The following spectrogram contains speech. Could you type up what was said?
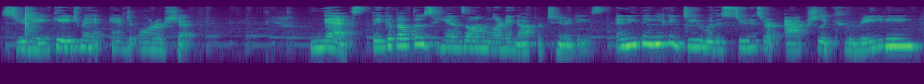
student engagement, and ownership. Next, think about those hands-on learning opportunities. Anything you could do where the students are actually creating,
